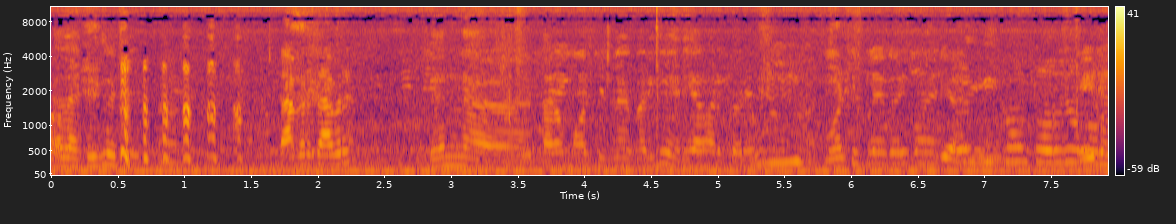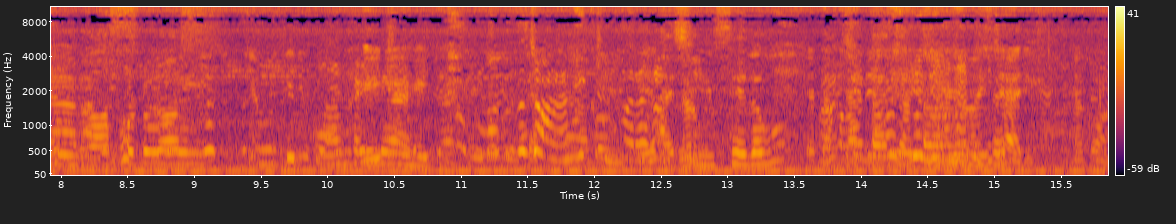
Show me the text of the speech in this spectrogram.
ହେଲା ଠିକ ଅଛି ତାପରେ ତାପରେ देन तार मल्टीप्लाई करके एरिया बाहर करेबु मल्टीप्लाई करी कोन एरिया की कोन करजो एरिया फ़ोटो केमति कोन एटा एटा तो जाना नहीं कोन करा इधर मिसे देबु एटा चाटा चाटा में चारी ना कोन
